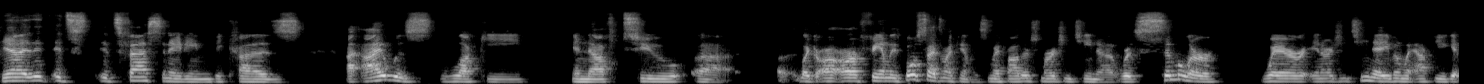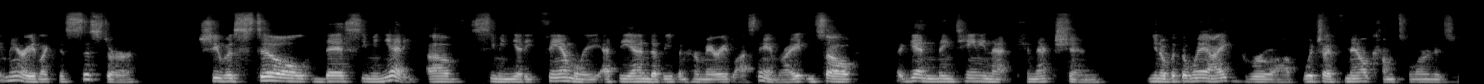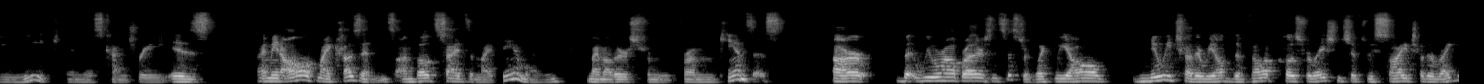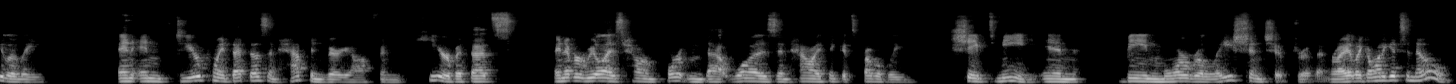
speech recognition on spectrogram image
Yeah, it, it's it's fascinating because I, I was lucky enough to uh, like our, our, families, both sides of my family. So my father's from Argentina, were similar. Where in Argentina, even after you get married, like his sister, she was still de Ciminetti of Ciminetti family at the end of even her married last name, right? And so again, maintaining that connection, you know, but the way I grew up, which I've now come to learn is unique in this country, is I mean, all of my cousins on both sides of my family, my mother's from from Kansas, are but we were all brothers and sisters. Like we all knew each other, we all developed close relationships, we saw each other regularly and and to your point that doesn't happen very often here but that's i never realized how important that was and how i think it's probably shaped me in being more relationship driven right like i want to get to know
